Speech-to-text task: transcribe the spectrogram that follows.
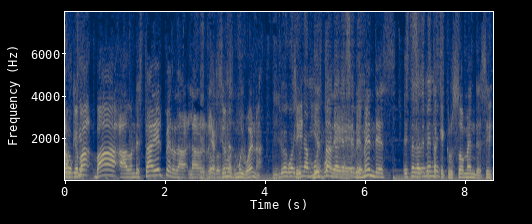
Aunque va, va a donde está él, pero la, la reacción es muy buena. Y luego hay una muy y esta buena de, de, Méndez. Esta es la de Méndez. Esta que cruzó Méndez, sí.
